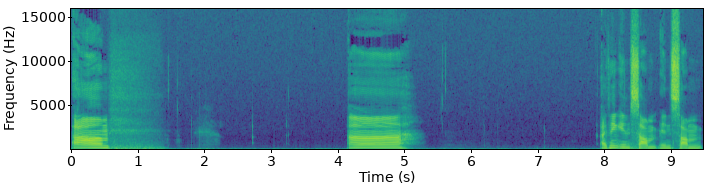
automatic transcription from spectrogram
Um. Uh. I think in some in some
